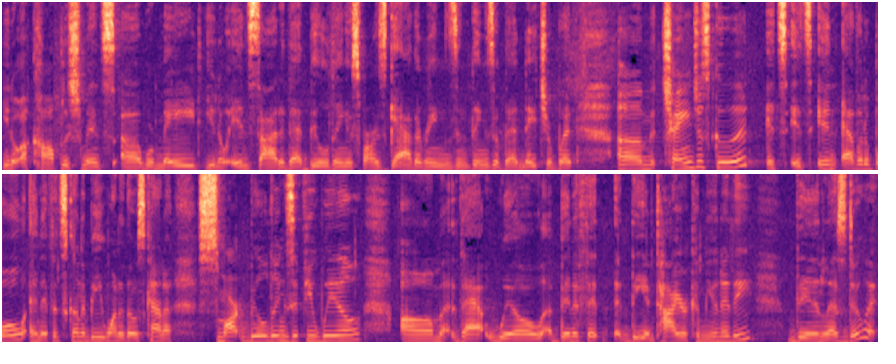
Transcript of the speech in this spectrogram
you know accomplishments uh, were made you know inside of that building as far as gatherings and things of that nature. But um, change is good. It's it's inevitable, and if it's going to be one of those kind of smart buildings, if you will, um, that will benefit the entire community, then let's do it.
